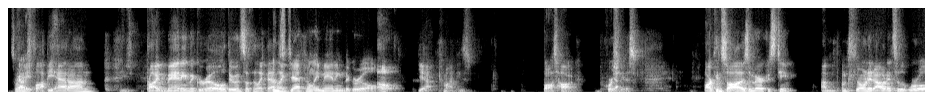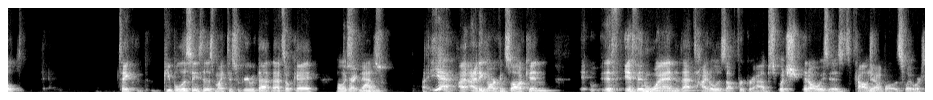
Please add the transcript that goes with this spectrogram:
He's got right. his floppy hat on. He's probably manning the grill, doing something like that. He's like definitely manning the grill. Oh, yeah, come on, he's boss hog. Of course yeah. he is. Arkansas is America's team. I'm I'm throwing it out into the world. Take people listening to this might disagree with that. That's okay. Well, like right now. Yeah, I, I think Arkansas can if if and when that title is up for grabs, which it always is, it's college yeah. football. That's the way it works.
